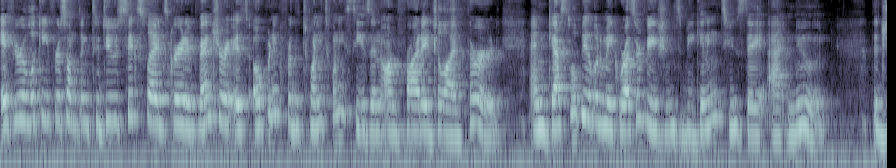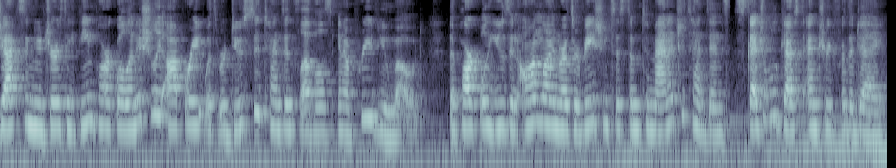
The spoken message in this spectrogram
If you're looking for something to do, Six Flags Great Adventure is opening for the 2020 season on Friday, July 3rd, and guests will be able to make reservations beginning Tuesday at noon. The Jackson, New Jersey theme park will initially operate with reduced attendance levels in a preview mode. The park will use an online reservation system to manage attendance, schedule guest entry for the day,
